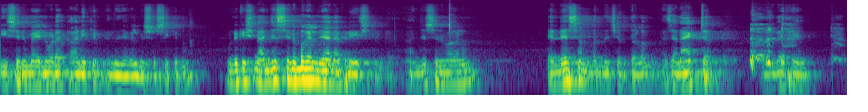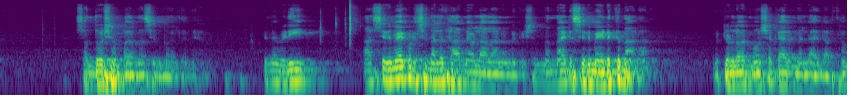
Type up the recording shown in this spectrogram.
ഈ സിനിമയിലൂടെ കാണിക്കും എന്ന് ഞങ്ങൾ വിശ്വസിക്കുന്നു. ഉണ്ണികൃഷ്ണൻ അഞ്ച് സിനിമകൾ ഞാൻ അഭിനയിച്ചിട്ടുണ്ട്. അഞ്ച് സിനിമകളും എന്നെ സംബന്ധിച്ചിടത്തോളം ആസ് എൻ ആക്ടർ വളരെയധികം സന്തോഷം പകർന്ന സിനിമകൾ തന്നെയാണ്. പിന്നെ വെരി ആ സിനിമയെക്കുറിച്ച് നല്ല ധാരണയുള്ള ആളാണ് ഉണ്ണികൃഷ്ണൻ നന്നായിട്ട് സിനിമ എടുക്കുന്ന ആളാണ് മറ്റുള്ളവർ മോശക്കാരെന്നല്ല അതിന്റെ അർത്ഥം.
